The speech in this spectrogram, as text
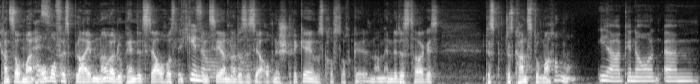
Kannst auch mal im Also- Homeoffice bleiben, ne? weil du pendelst ja auch aus Lichtenfels Genau, her. Ne? genau. Das ist ja auch eine Strecke und das kostet auch Geld ne? am Ende des Tages. Das, das kannst du machen. Ne? Ja, genau. Ähm,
